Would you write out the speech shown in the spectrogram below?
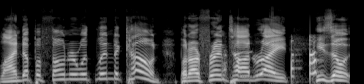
lined up a phoner with Linda Cohn." But our friend Todd Wright, he's a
